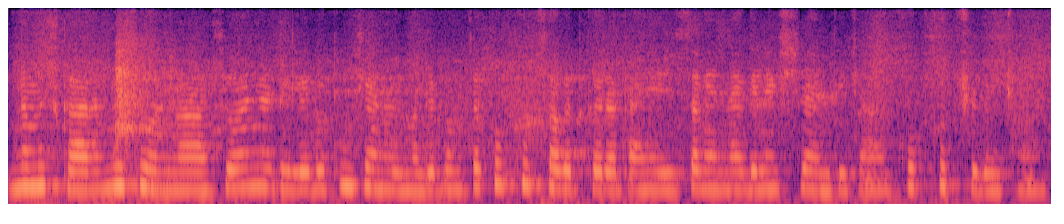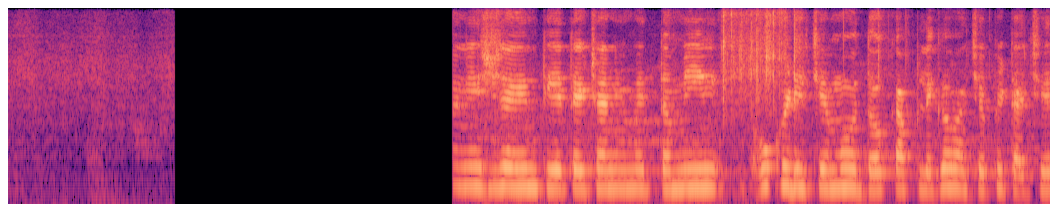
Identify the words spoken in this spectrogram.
नमस्कार मी सुवर्णा सुवर्णा टेली रुटीन चॅनलमध्ये तुमचं खूप खूप स्वागत करत आहे. सगळ्यांना गणेश जयंतीच्या खूप खूप शुभेच्छा. गणेश जयंती आहे त्याच्यानिमित्त मी उकडीचे मोदक आपले गव्हाच्या पिठाचे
